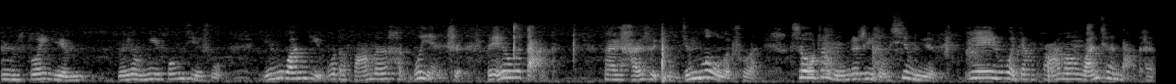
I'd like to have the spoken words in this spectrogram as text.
嗯，所以没有密封技术。银管底部的阀门很不严实，没有打开，海水已经漏了出来。事后证明这是一种幸运，因为如果将阀门完全打开，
